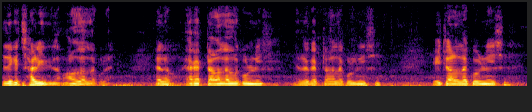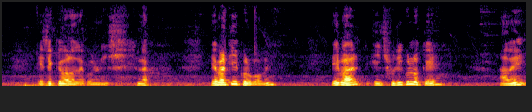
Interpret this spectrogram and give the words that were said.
এটাকে ছাড়িয়ে দিলাম আলাদা আলাদা করে। এ দেখো এক একটা আলাদা আলাদা করে নিয়েছি এটাকে একটা আলাদা করে নিয়েছি এইটা আলাদা করে নিয়েছি এটাকেও আলাদা করে নিয়েছি। দেখো এবার কি করব আমি? এবার এই ঝুড়িগুলোকে আমি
